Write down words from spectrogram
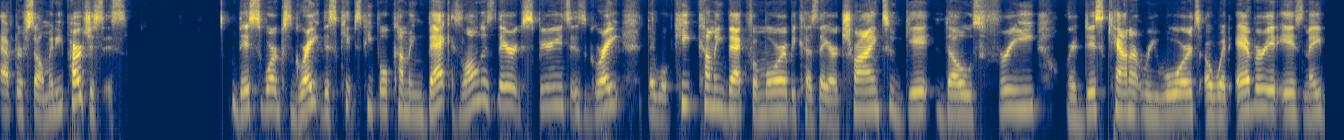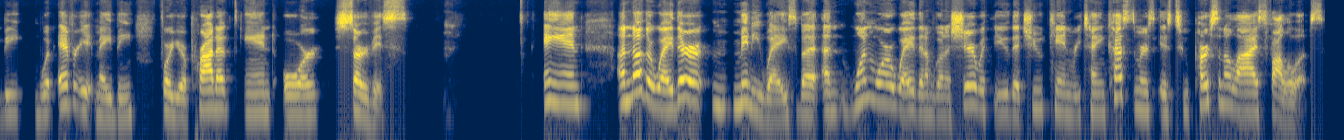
after so many purchases this works great. This keeps people coming back. As long as their experience is great, they will keep coming back for more because they are trying to get those free or discounted rewards or whatever it is may be, whatever it may be for your product and or service. And another way, there are many ways, but uh, one more way that I'm going to share with you that you can retain customers is to personalize follow ups.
